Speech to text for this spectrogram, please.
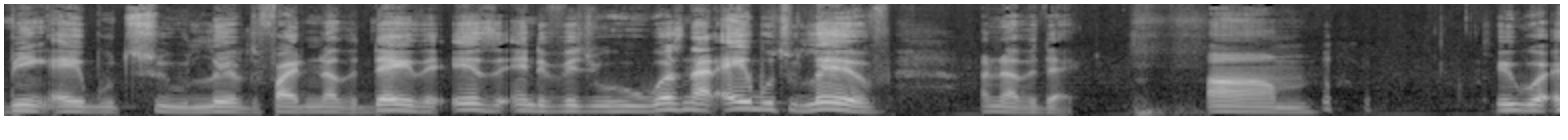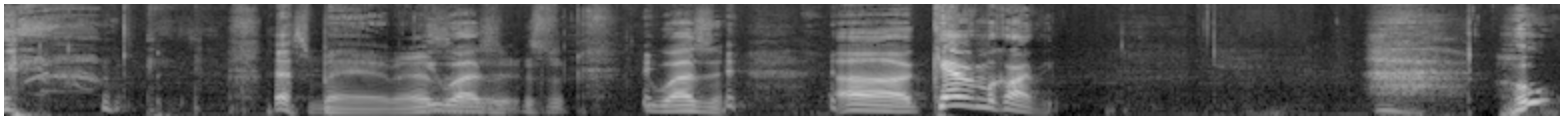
being able to live to fight another day, there is an individual who was not able to live another day. Um, it was That's bad, man. He wasn't. he wasn't. Uh, Kevin McCarthy. Who?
